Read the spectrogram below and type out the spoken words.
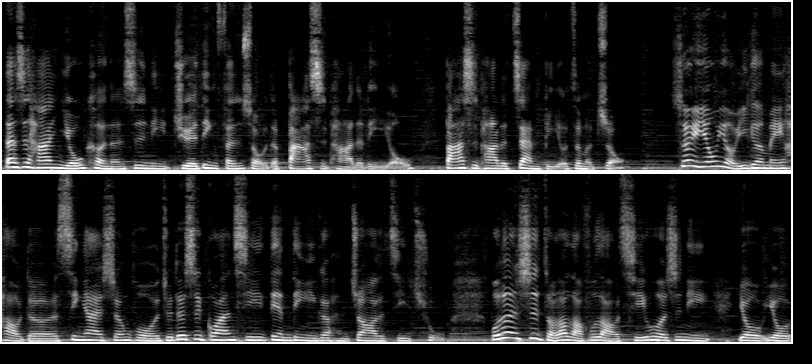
但是他有可能是你决定分手的八十趴的理由，八十趴的占比有这么重，所以拥有一个美好的性爱生活，绝对是关系奠定一个很重要的基础。不论是走到老夫老妻，或者是你有有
